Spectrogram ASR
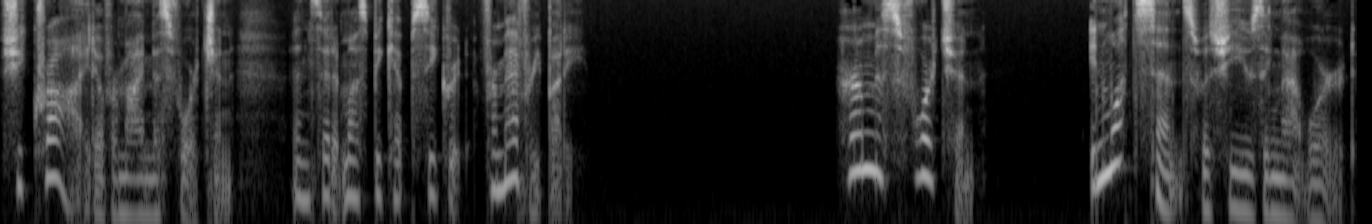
She cried over my misfortune and said it must be kept secret from everybody. Her misfortune. In what sense was she using that word?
